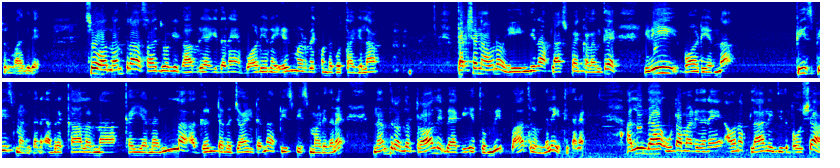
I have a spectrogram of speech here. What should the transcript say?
ಶುರುವಾಗಿದೆ. ಸೊ ನಂತರ ಸಹಜವಾಗಿ ಗಾಬರಿ ಆಗಿದ್ದಾನೆ. ಬಾಡಿಯನ್ನು ಏನು ಮಾಡಬೇಕು ಅಂತ ಗೊತ್ತಾಗಿಲ್ಲ. ತಕ್ಷಣ ಅವನು ಈ ಹಿಂದಿನ ಫ್ಲಾಶ್ ಬ್ಯಾಕ್ಗಳಂತೆ ಇಡೀ ಬಾಡಿಯನ್ನ ಪೀಸ್ ಪೀಸ್ ಮಾಡಿದ್ದಾನೆ. ಅಂದರೆ ಕಾಲನ್ನ, ಕೈಯನ್ನೆಲ್ಲ, ಆ ಗಂಟನ್ನು ಜಾಯಿಂಟನ್ನು ಪೀಸ್ ಪೀಸ್ ಮಾಡಿದ್ದಾನೆ. ನಂತರ ಒಂದು ಟ್ರಾಲಿ ಬ್ಯಾಗಿಗೆ ತುಂಬಿ ಬಾತ್ರೂಮ್ನಲ್ಲಿ ಇಟ್ಟಿದ್ದಾನೆ. ಅಲ್ಲಿಂದ ಊಟ ಮಾಡಿದ್ದಾನೆ. ಅವನ ಪ್ಲಾನ್ ಇದ್ದಿದ್ದು ಬಹುಶಃ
